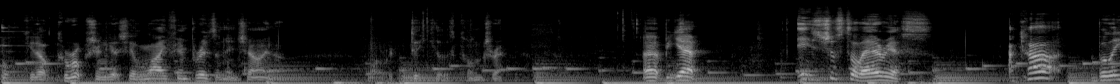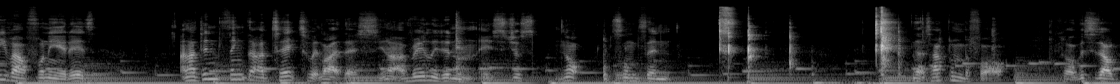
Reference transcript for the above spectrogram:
Fucking hell, corruption gets you life in prison in China. What a ridiculous country. Uh, but yeah, it's just hilarious. I can't believe how funny it is. And I didn't think that I'd take to it like this. You know, I really didn't. It's just not something that's happened before. God, this is how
